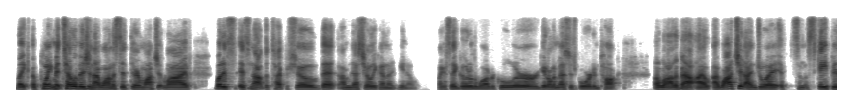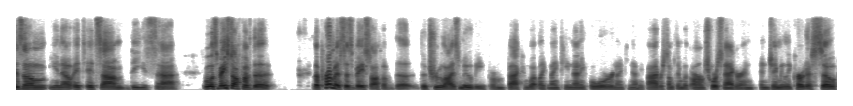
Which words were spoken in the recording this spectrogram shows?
like appointment television. I want to sit there and watch it live, but it's it's not the type of show that I'm necessarily gonna you know like I said go to the water cooler or get on a message board and talk a lot about. I, I watch it. I enjoy it. It's some escapism. You know, it, it's um these uh well, it's based off of the the premise is based off of the the True Lies movie from back in what like 1994 or 1995 or something with Arnold Schwarzenegger and, and Jamie Lee Curtis. So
